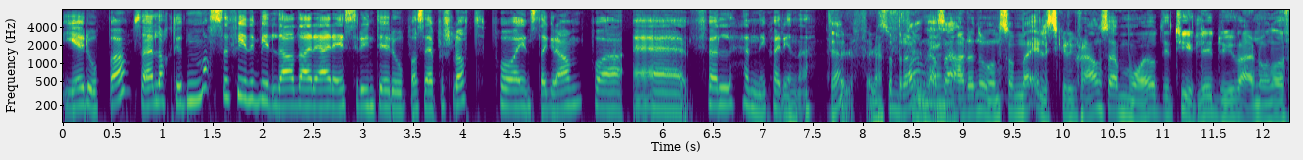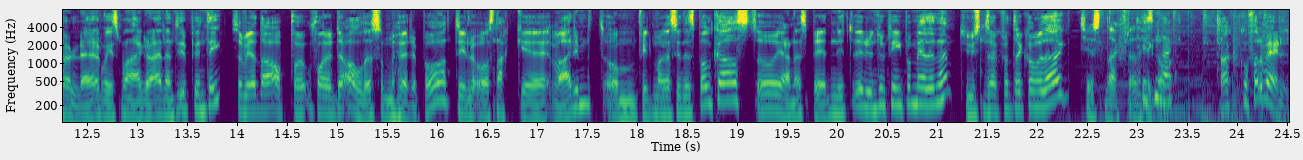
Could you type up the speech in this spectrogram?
i Europa, så har jeg lagt ut masse fine bilder der jeg reiser rundt i Europa og ser på slott, på Instagram. på eh, Følg Henny Karine. Ja, Følg- følg- så bra. Altså, er det noen som elsker The Crown, så må jo tydelig du være noen å følge hvis man er glad i den typen ting. Så vil jeg da oppfordre alle som hører på, til å snakke varmt om Filmmagasinets podkast, og gjerne spre den litt rundt omkring på mediene. Tusen takk for at dere kom i dag. Tusen takk for at dere komme. takk. Takk og farvel.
